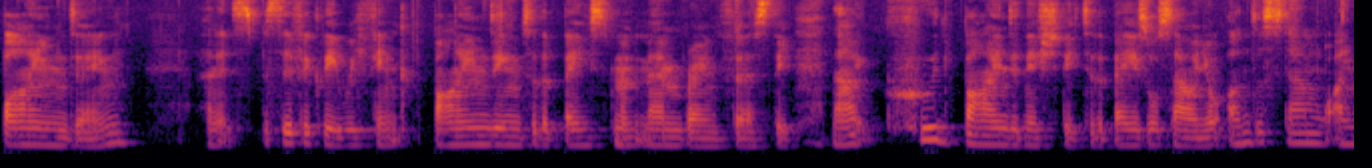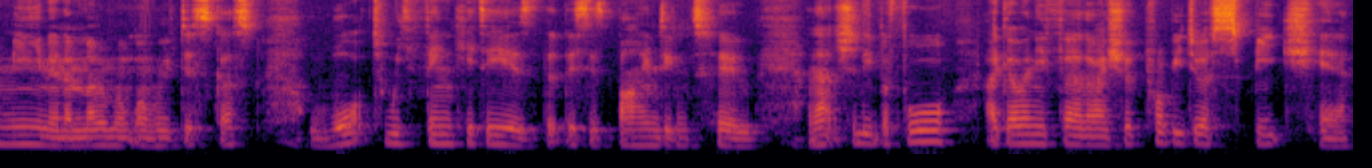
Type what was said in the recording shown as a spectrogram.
binding and it's specifically, we think, binding to the basement membrane firstly. Now, it could bind initially to the basal cell, and you'll understand what I mean in a moment when we've discussed what we think it is that this is binding to. And actually, before I go any further, I should probably do a speech here.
